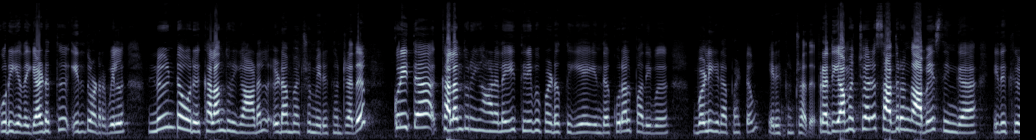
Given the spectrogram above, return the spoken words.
கூறியதை அடுத்து இது தொடர்பில் நீண்ட ஒரு கலந்துரையாடல் இடம்பெற்றும் இருக்கின்றது. குறித்த கலந்துரையாடலை திரிவுபடுத்திய இந்த குரல் பதிவு வெளியிடப்பட்டும் இருக்கின்றது. பிரதி அமைச்சர் சதுரங்க அபேசிங்க இதுக்கு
